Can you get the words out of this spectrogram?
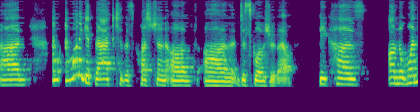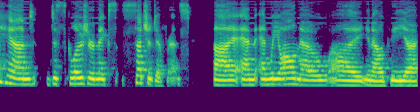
Um, I, I want to get back to this question of uh, disclosure, though, because on the one hand, disclosure makes such a difference. Uh, and and we all know, uh, you know, the uh,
